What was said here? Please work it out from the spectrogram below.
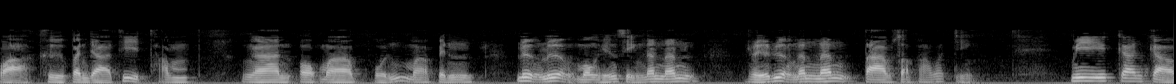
กว่าคือปัญญาที่ทำงานออกมาผลมาเป็นเรื่องเรื่องมองเห็นสิ่งนั้นๆ หรือเรื่องนั้นๆ ตามสภาวะจริง มีการกล่าว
